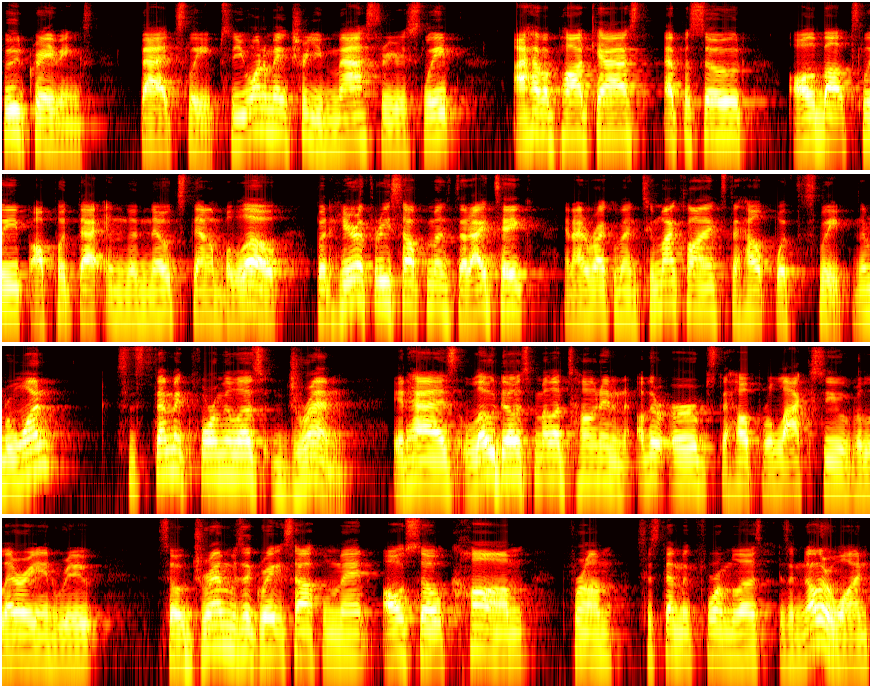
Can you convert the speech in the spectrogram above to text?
food cravings, bad sleep. So you want to make sure you master your sleep. I have a podcast episode all about sleep. I'll put that in the notes down below. But here are three supplements that I take and I recommend to my clients to help with sleep. Number one, Systemic Formulas DREM. It has low dose melatonin and other herbs to help relax you, valerian root. So DREM is a great supplement. Also, Calm from Systemic Formulas is another one.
